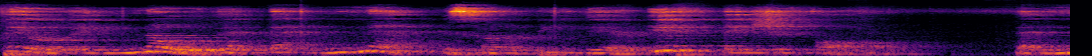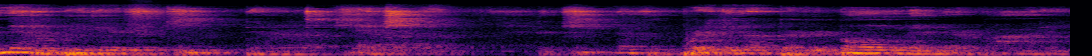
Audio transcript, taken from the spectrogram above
feel, they know that that net is going to be there if they should fall. That net will be there to keep them, to catch them, to keep them from breaking up every bone in their body.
